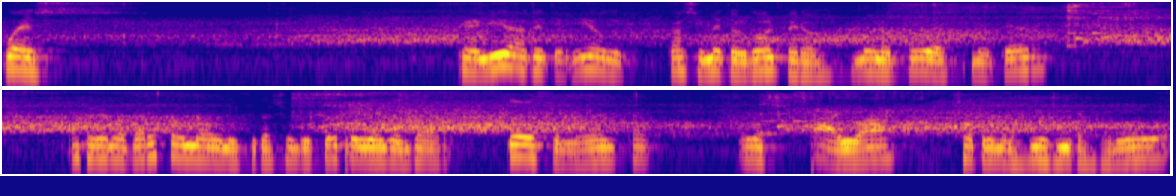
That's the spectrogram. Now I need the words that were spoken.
pues... Que liga que he tenido que casi meto el gol, pero no lo pude meter. Hasta que me aparezca una bonificación de 4 voy a intentar todos el 90. Vamos, ahí va. Ya tenemos las 10 vidas de nuevo.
